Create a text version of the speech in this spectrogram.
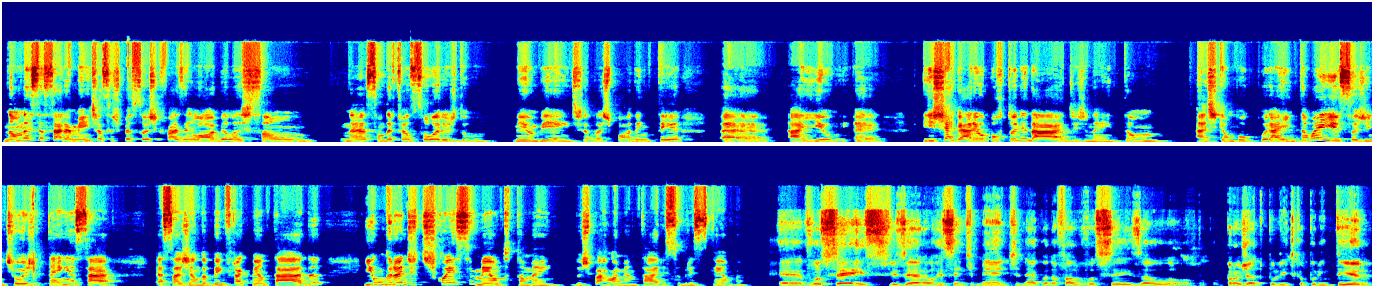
não necessariamente essas pessoas que fazem lobby elas são, né, são defensoras do meio ambiente, elas podem ter é, aí é, enxergarem oportunidades, né? Então acho que é um pouco por aí. Então é isso, a gente hoje tem essa essa agenda bem fragmentada e um grande desconhecimento também dos parlamentares sobre esse tema. É, vocês fizeram recentemente, né, quando eu falo vocês, o, projeto Política por Inteiro,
